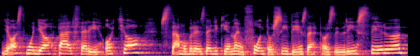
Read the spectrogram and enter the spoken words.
Ugye azt mondja Pál Feri atya, és számomra ez egyik ilyen nagyon fontos idézet az ő részéről,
